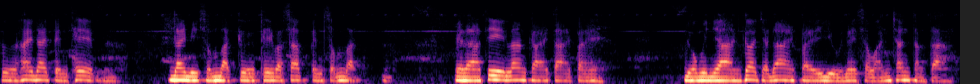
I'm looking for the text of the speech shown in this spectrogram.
คือให้ได้เป็นเทพ ได้มีสมบัติคือเทวทรัพย์เป็นสมบัติ เวลาที่ร่างกายตายไปดวงวิญญาณก็จะได้ไปอยู่ในสวรรค์ชั้นต่าง ๆ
